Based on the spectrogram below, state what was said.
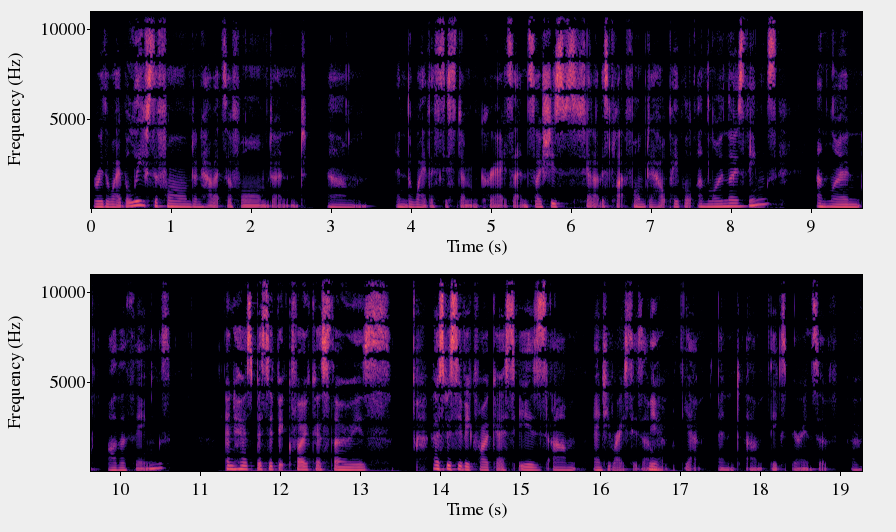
through the way beliefs are formed and habits are formed and um, and the way the system creates that. And so she's set up this platform to help people unlearn those things and learn other things. And her specific focus though is Her specific focus is um, anti-racism. Yeah. yeah, and um, the experience of, of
